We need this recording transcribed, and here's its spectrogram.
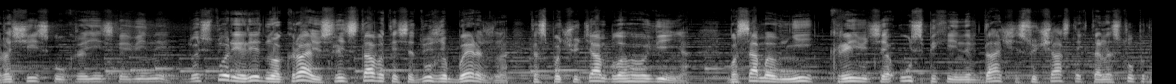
російсько-української війни. До історії рідного краю слід ставитися дуже бережно та з почуттям благоговіння, бо саме в ній криються успіхи і невдачі сучасних та наступних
